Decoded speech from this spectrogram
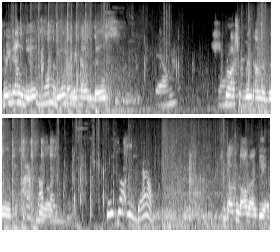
Break down the builds. You want to break down the builds? Down. Bro, I should break down the builds. I am not fighting. Who shot me down? Two thousand dollar idea.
